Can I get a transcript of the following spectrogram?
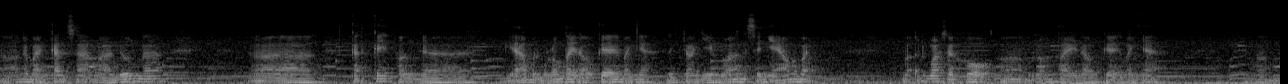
Đó các bạn canh sao mà nước nó à, cách cái phần uh, gạo mình một lóng tay là ok các bạn nha. Đừng cho nhiều quá nó sẽ nhão các bạn. Mà ít quá sẽ khô đó, một lóng tay là ok các bạn nha. Đó.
